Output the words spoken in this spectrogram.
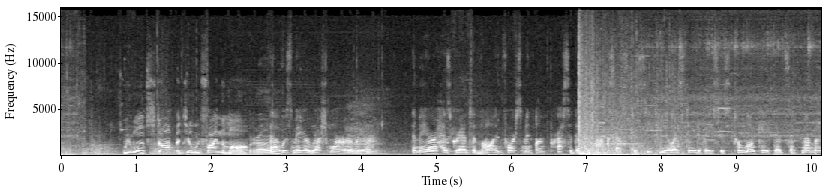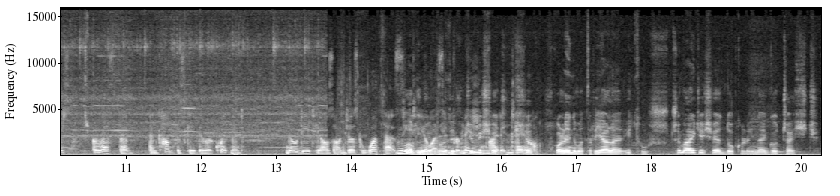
We won't stop until we find them all. Dobra. That was Mayor Rushmore earlier. The mayor has granted law enforcement unprecedented access to CTOS databases to locate DedSec members, arrest them, and confiscate their equipment. No No dobrze, moi drodzy, widzimy się oczywiście w kolejnym materiale i cóż, trzymajcie się, do kolejnego, cześć.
